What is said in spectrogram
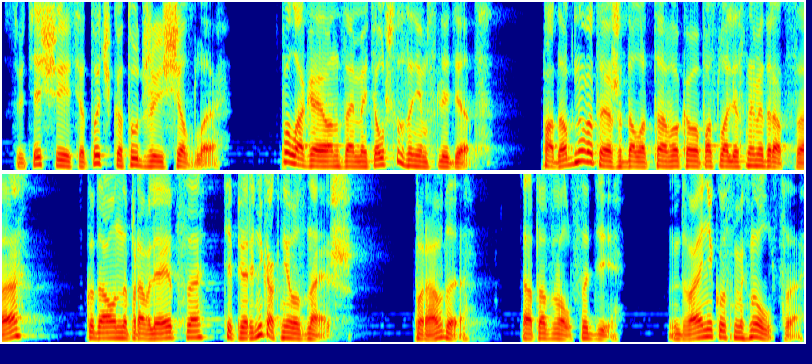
Светящаяся точка тут же исчезла. Полагаю, он заметил, что за ним следят. Подобного ты ожидал от того, кого послали с нами драться, а? Куда он направляется, теперь никак не узнаешь. «Правда?» – отозвался Ди. Двойник усмехнулся.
